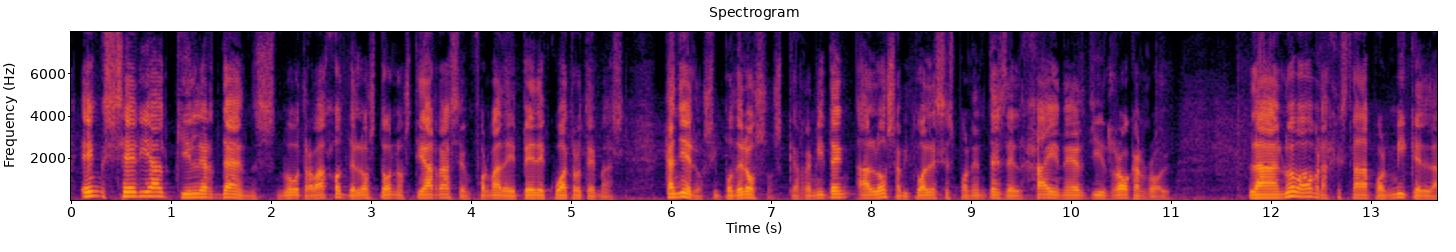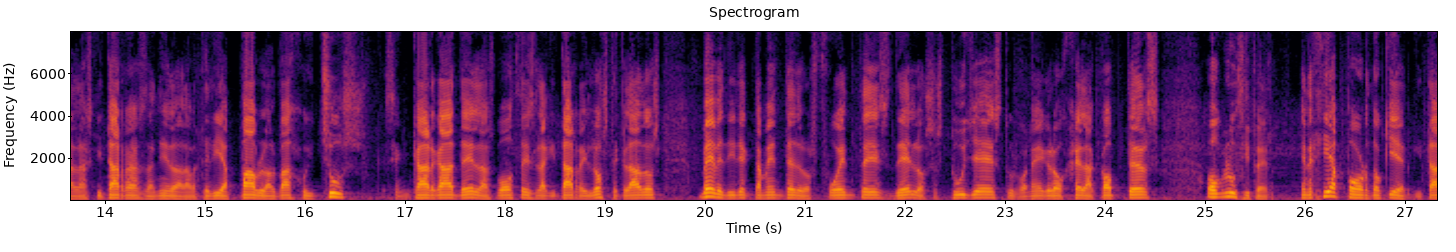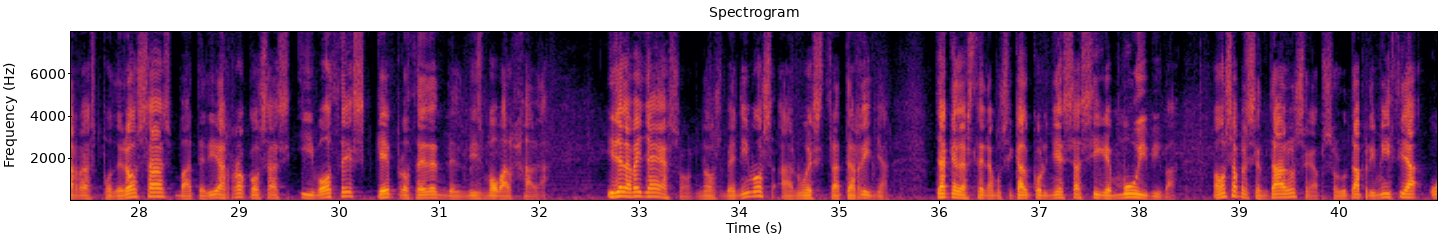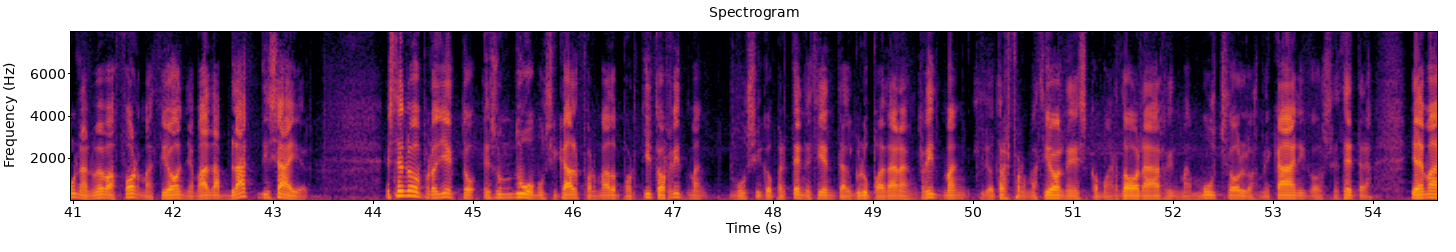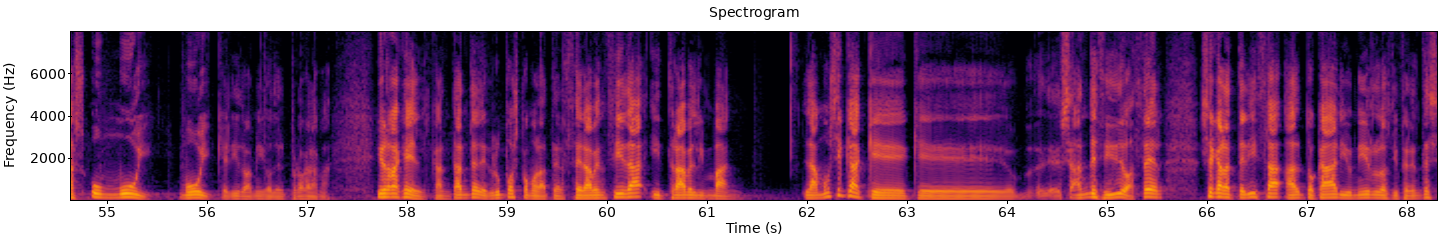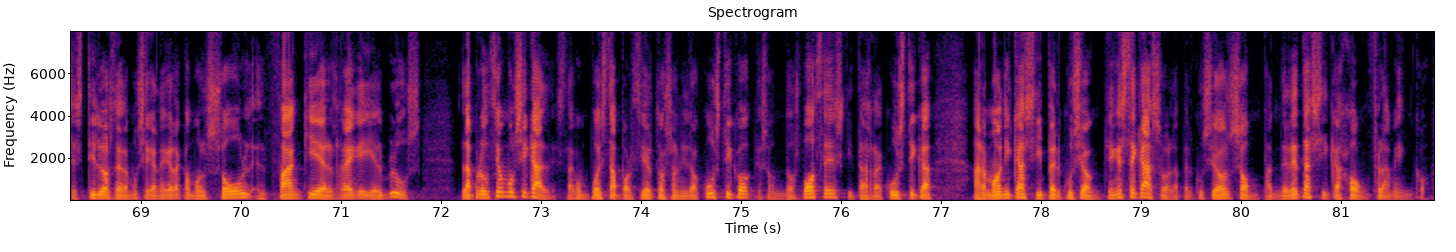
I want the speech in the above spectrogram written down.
en Serial Killer Dance, nuevo trabajo de los Donos Tierras en forma de EP de cuatro temas. Cañeros y poderosos que remiten a los habituales exponentes del High Energy Rock and Roll. La nueva obra gestada por Mikel a las guitarras, Daniel a la batería, Pablo al bajo y Chus se encarga de las voces, la guitarra y los teclados, bebe directamente de los fuentes de los Stooges, Turbonegro, Helicopters o Lucifer. Energía por doquier, guitarras poderosas, baterías rocosas y voces que proceden del mismo Valhalla. Y de la bella ESO nos venimos a nuestra terriña, ya que la escena musical coruñesa sigue muy viva. Vamos a presentaros en absoluta primicia una nueva formación llamada Black Desire. Este nuevo proyecto es un dúo musical formado por Tito Ritman, músico perteneciente al grupo Adaran Ritman y de otras formaciones como Ardora, Ritman Mucho, Los Mecánicos, etc. Y además un muy, muy querido amigo del programa. Y Raquel, cantante de grupos como La Tercera Vencida y Traveling Band. La música que, que, han decidido hacer se caracteriza al tocar y unir los diferentes estilos de la música negra como el soul, el funky, el reggae y el blues. La producción musical está compuesta por cierto sonido acústico, que son dos voces, guitarra acústica, armónicas y percusión, que en este caso la percusión son panderetas y cajón flamenco.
